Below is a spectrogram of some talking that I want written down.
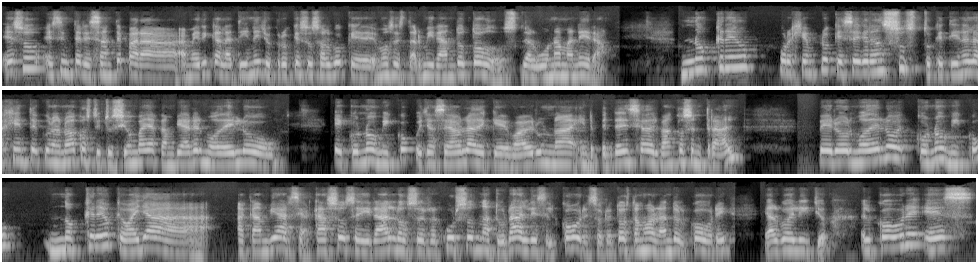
Eso es interesante para América Latina y yo creo que eso es algo que debemos estar mirando todos de alguna manera. No creo, por ejemplo, que ese gran susto que tiene la gente que una nueva constitución vaya a cambiar el modelo económico, pues ya se habla de que va a haber una independencia del Banco Central, pero el modelo económico no creo que vaya a, cambiarse. ¿Acaso se dirán los recursos naturales, el cobre, sobre todo estamos hablando del cobre y algo de litio? El cobre es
